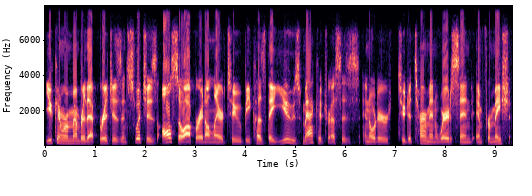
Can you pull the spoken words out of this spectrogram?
you can remember that bridges and switches also operate on layer 2 because they use MAC addresses in order to determine where to send information.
